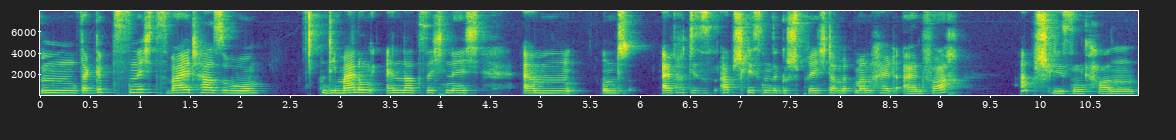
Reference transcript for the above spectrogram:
mh, mm, da gibt's nichts weiter, so die Meinung ändert sich nicht ähm, und einfach dieses abschließende Gespräch, damit man halt einfach abschließen kann.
